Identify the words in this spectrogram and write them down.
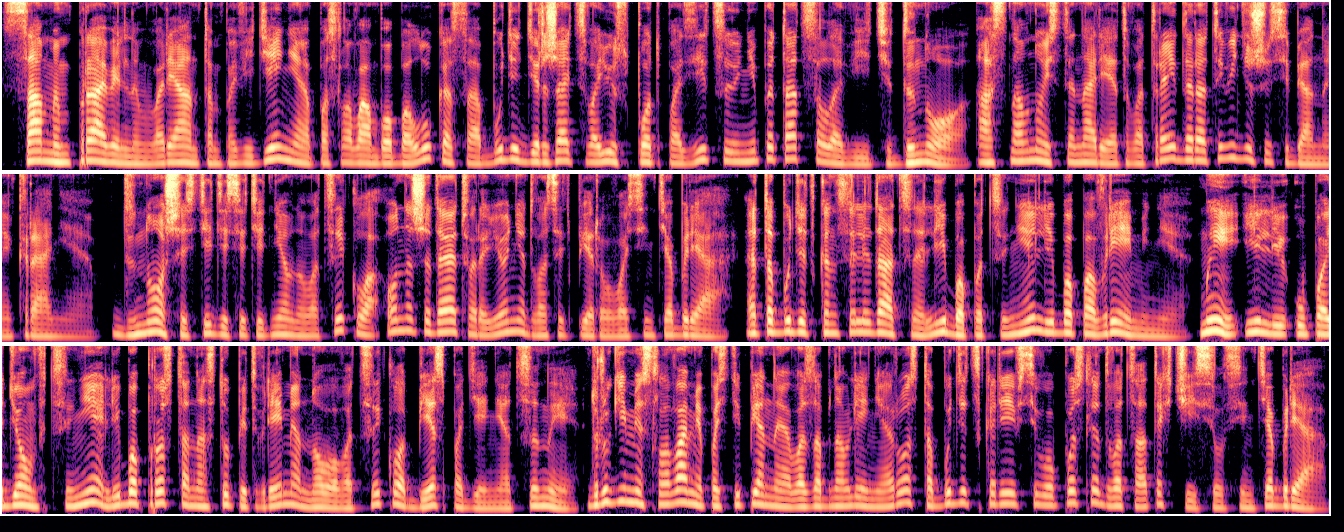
Самым правильным вариантом поведения, по словам Боба Лукаса, будет держать свою спот-позицию, не пытаться ловить дно. Основной сценарий этого трейдера ты видишь у себя на экране. Дно 60-дневного цикла он ожидает в районе 21 сентября. Это будет консолидация либо по цене, либо по времени. Мы или упадем в цене, либо просто наступит время нового цикла без падения цены. Другими словами, постепенное возобновление роста будет скорее всего после 20 чисел сентября.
